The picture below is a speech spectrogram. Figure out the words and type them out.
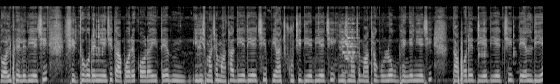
জল ফেলে দিয়েছি, সিদ্ধ করে নিয়েছি। তারপরে কড়াইতে ইলিশ মাছের মাথা দিয়ে দিয়েছি, পেঁয়াজ কুচি দিয়ে দিয়েছি, ইলিশ মাছের মাথাগুলো ভেঙে নিয়েছি, তারপরে দিয়ে দিয়েছি তেল দিয়ে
